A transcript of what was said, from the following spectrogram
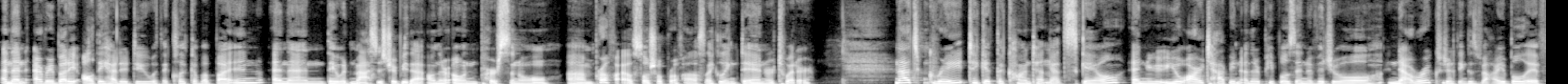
And then everybody, all they had to do with a click of a button, and then they would mass distribute that on their own personal um, profiles, social profiles like LinkedIn or Twitter. And that's great to get the content at scale. And you, you are tapping other people's individual networks, which I think is valuable if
